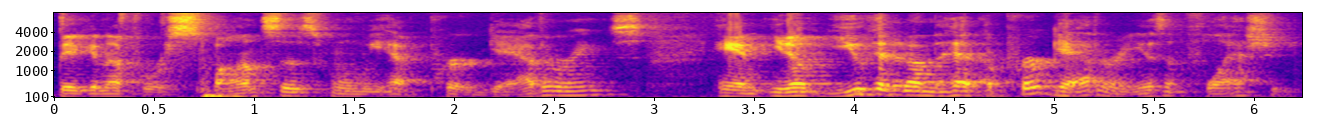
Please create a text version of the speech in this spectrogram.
big enough responses when we have prayer gatherings. And you know, you hit it on the head. A prayer gathering isn't flashy,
